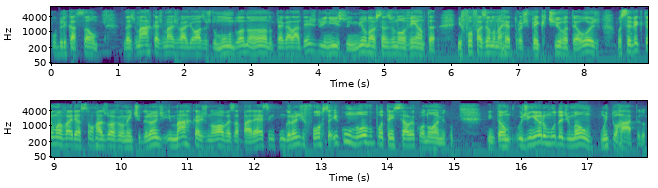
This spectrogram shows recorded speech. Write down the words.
publicação das marcas mais valiosas do mundo, ano a ano, pegar lá desde o início, em 1990, e for fazendo uma retrospectiva até hoje, você vê que tem uma variação razoavelmente grande e marcas novas aparecem com grande força e com um novo potencial econômico. Então, o dinheiro muda de mão muito rápido.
